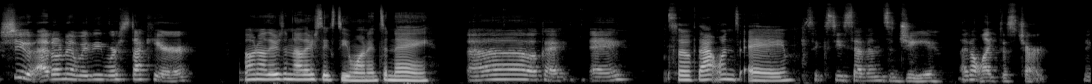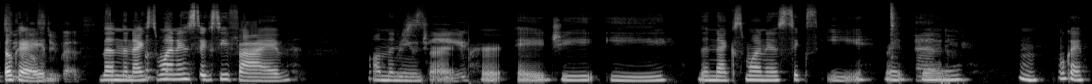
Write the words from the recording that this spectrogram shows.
Shoot, I don't know. Maybe we're stuck here. Oh no, there's another 61. It's an A. Oh, okay. A. So if that one's A, 67's G. I don't like this chart. Makes Okay. me feel stupid. then the next one is 65 on the Which new chart. E. Per A G E. The next one is 6E right there. Hmm. Okay.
